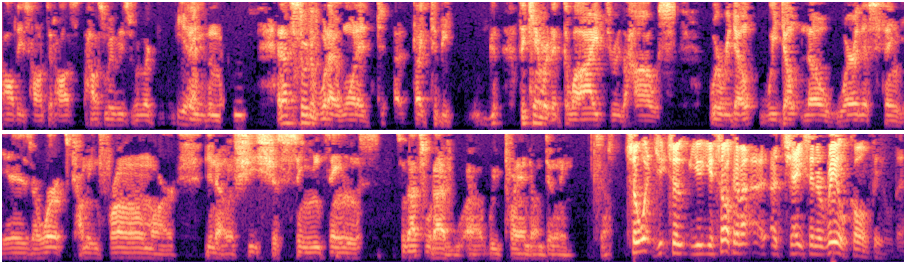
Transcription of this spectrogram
all these haunted house house movies where like Yeah. things in the, and that's sort of what I wanted, to, uh, like to be the camera to glide through the house where we don't we don't know where this thing is or where it's coming from or you know if she's just seeing things. So that's what I uh, we planned on doing. So So what? You, so you, you're talking about a, a chase in a real cornfield, then?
